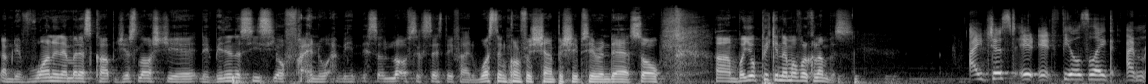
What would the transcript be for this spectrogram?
Um, they've won an MLS Cup just last year. They've been in the CCL final. I mean, there's a lot of success they've had. Western Conference Championships here and there. So, um, but you're picking them over Columbus. I just it, it feels like I'm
